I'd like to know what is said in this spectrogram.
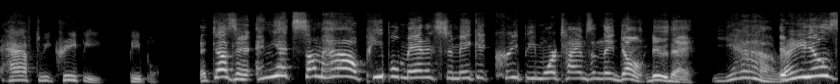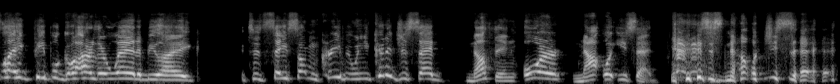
have to be creepy, people. It doesn't, and yet somehow people manage to make it creepy more times than they don't, do they? Yeah, right. It feels like people go out of their way to be like to say something creepy when you could have just said nothing or not what you said. this is not what you said.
